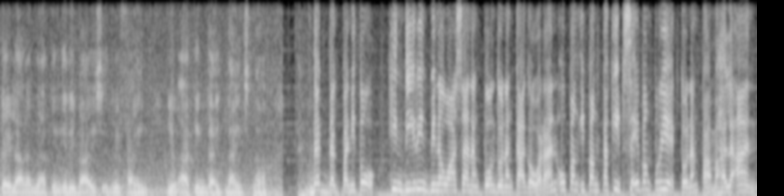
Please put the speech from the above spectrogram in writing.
kailangan nating i-revise and refine yung ating guidelines, no? Dagdag pa nito, hindi rin binawasan ang pondo ng kagawaran upang ipangtakip sa ibang proyekto ng pamahalaan.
